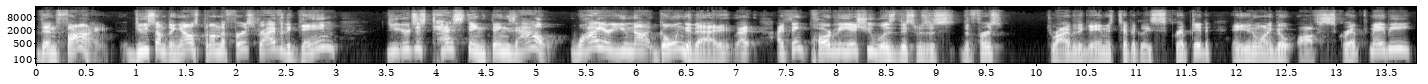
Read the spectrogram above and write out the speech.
then fine, do something else. But on the first drive of the game, you're just testing things out. Why are you not going to that? It, I, I, think part of the issue was this was a, the first drive of the game is typically scripted, and you didn't want to go off script, maybe.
